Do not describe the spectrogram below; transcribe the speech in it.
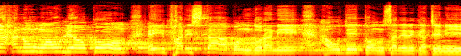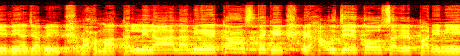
নাহানু আউলিয়াকুম এই ফারিস্তা বন্ধুরা নিয়ে হাউজে কৌসারের কাছে নিয়ে নেওয়া যাবে। রহমাত আলমিনের কাছ থেকে ওই হাউজে কৌসারের পানি নিয়ে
